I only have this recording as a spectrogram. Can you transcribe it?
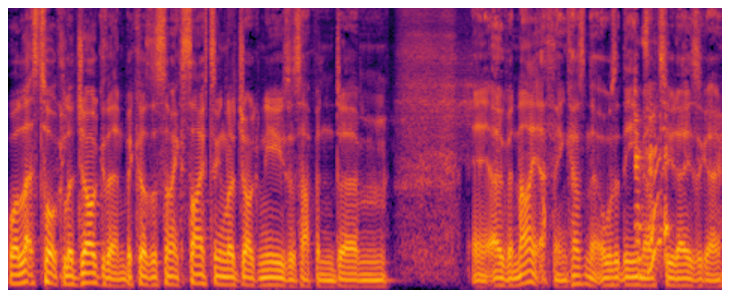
Well, let's talk Le Jog then, because there's some exciting Le Jog news that's happened um, uh, overnight. I think, hasn't it? Or was it the email it? two days ago?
